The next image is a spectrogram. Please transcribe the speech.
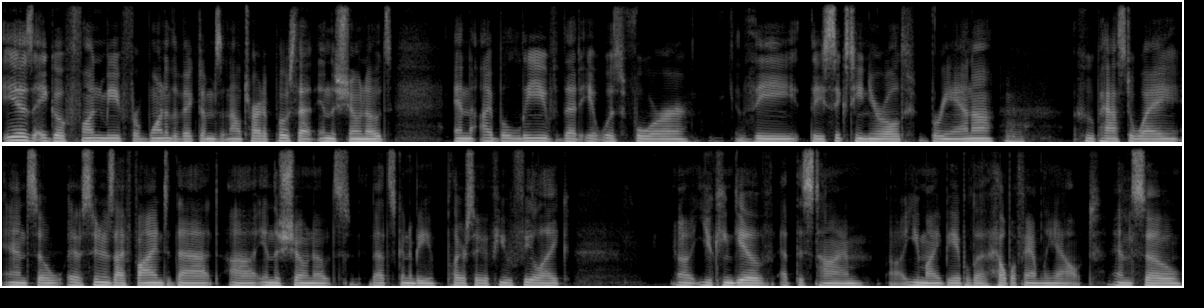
is a GoFundMe for one of the victims, and I'll try to post that in the show notes. And I believe that it was for the the 16 year old Brianna Mm. who passed away. And so as soon as I find that uh, in the show notes, that's going to be player. So if you feel like uh, you can give at this time, uh, you might be able to help a family out. And so,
